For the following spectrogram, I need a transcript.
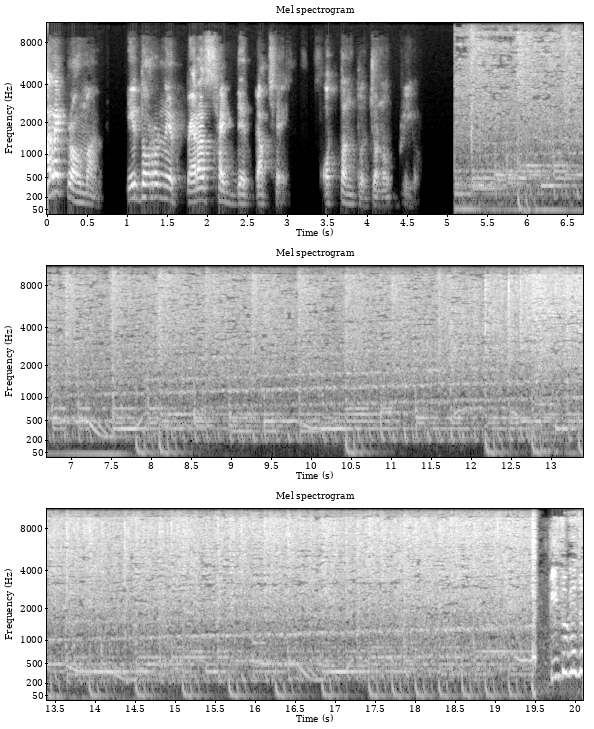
তারেক রহমান এ ধরনের প্যারাসাইটদের কাছে অত্যন্ত জনপ্রিয়। কিছু কিছু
